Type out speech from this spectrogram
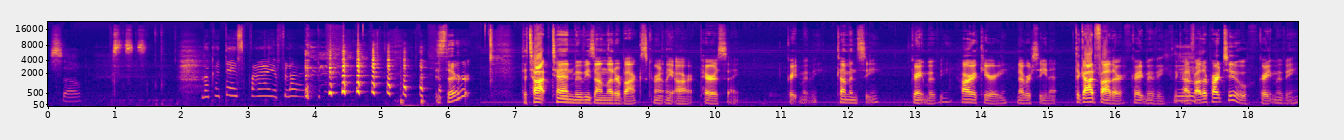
So Look at this firefly. Is there the top 10 movies on Letterboxd currently are Parasite, great movie. Come and See, great movie. Harakiri, never seen it. The Godfather, great movie. The mm. Godfather Part 2, great movie.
